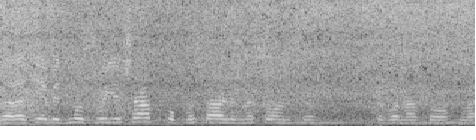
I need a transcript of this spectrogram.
Зараз я візьму свою шапку, поставлю на сонце, щоб вона сохла.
